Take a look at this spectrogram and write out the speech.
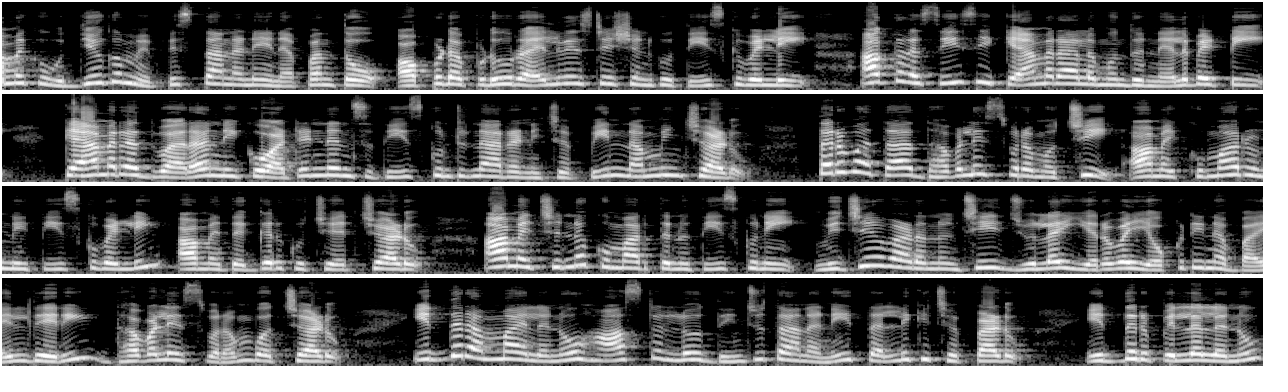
ఆమెకు ఉద్యోగం ఇప్పిస్తాననే నెపంతో అప్పుడప్పుడు రైల్వే స్టేషన్కు తీసుకువెళ్ళి అక్కడ సీసీ కెమెరాల ముందు నిలబెట్టి కెమెరా ద్వారా నీకు అటెండెన్స్ తీసుకుంటున్నారని చెప్పి నమ్మించాడు. తరువాత ధవళేశ్వరం వచ్చి ఆమె కుమారుణ్ణి తీసుకువెళ్ళి ఆమె దగ్గరకు చేర్చాడు. ఆమె చిన్న కుమార్తెను తీసుకుని విజయవాడ నుంచి జులై ఇరవై ఒకటిన బయలుదేరి ధవళేశ్వరం వచ్చాడు. ఇద్దరు అమ్మాయిలను హాస్టల్లో దించుతానని తల్లికి చెప్పాడు. ఇద్దరు పిల్లలను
